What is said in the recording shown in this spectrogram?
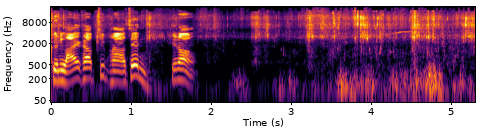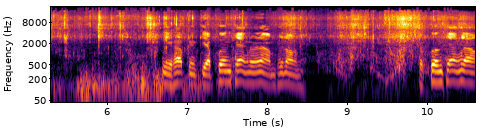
ขึ้นหลายครับสิบหาเส้นพี่น้อง นี่ครับเป็นเกียบเพื่องแข้งแล้วน้ำพี่น้องนี่เกียบเพื่องแข้งแล้ว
